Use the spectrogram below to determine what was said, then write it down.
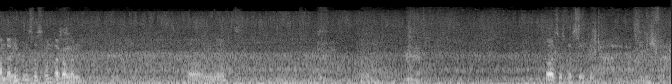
Mann, da hinten ist was runtergegangen. Ähm, nichts. Oh, ist was passiert, ne? Bin ich frei.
